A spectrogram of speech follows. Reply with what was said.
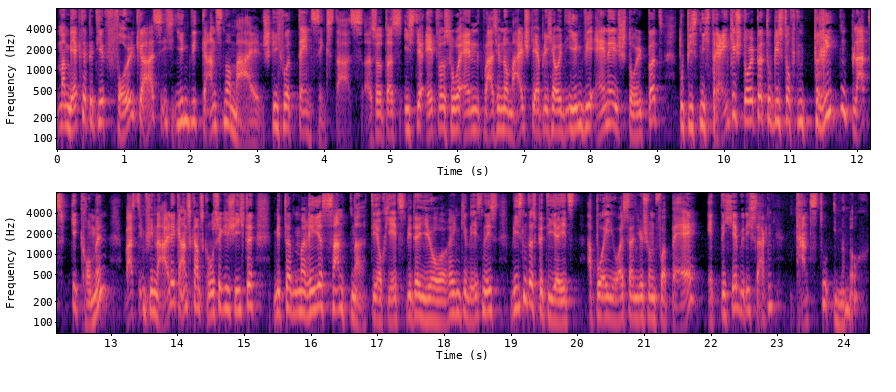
Man merkt ja bei dir, Vollgas ist irgendwie ganz normal. Stichwort Dancing Stars. Also das ist ja etwas, wo ein quasi Normalsterblicher halt irgendwie eine stolpert. Du bist nicht reingestolpert, du bist auf den dritten Platz gekommen warst im Finale, ganz, ganz große Geschichte, mit der Maria Sandner, die auch jetzt wieder Jurorin gewesen ist. Wie ist denn das bei dir jetzt? Ein paar Jahre sind ja schon vorbei, etliche, würde ich sagen. Tanzt du immer noch?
